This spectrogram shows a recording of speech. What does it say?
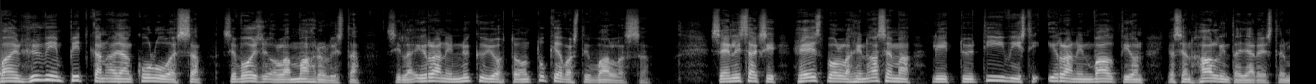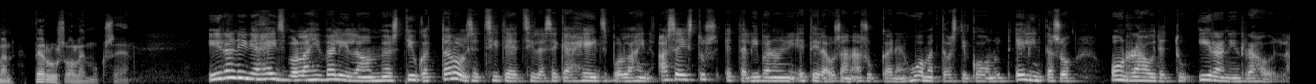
Vain hyvin pitkän ajan kuluessa se voisi olla mahdollista, sillä Iranin nykyjohto on tukevasti vallassa. Sen lisäksi Hezbollahin asema liittyy tiiviisti Iranin valtion ja sen hallintajärjestelmän perusolemukseen. Iranin ja Hezbollahin välillä on myös tiukat taloudelliset siteet, sillä sekä Hezbollahin aseistus että Libanonin eteläosan asukkaiden huomattavasti kohonnut elintaso on rahoitettu Iranin rahoilla.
